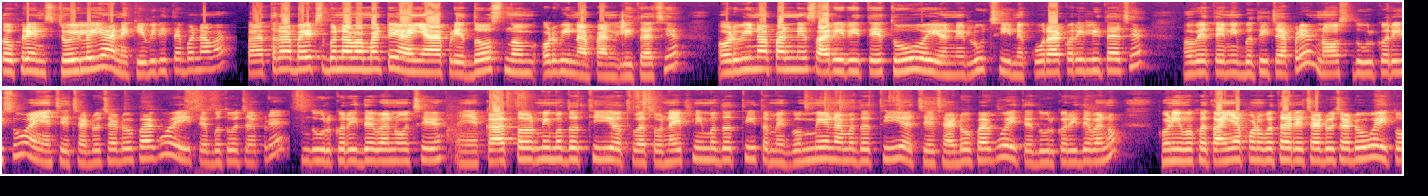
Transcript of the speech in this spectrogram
તો ફ્રેન્ડ્સ જોઈ લઈએ અને કેવી રીતે બનાવવા? પાતરા બાઇટ્સ બનાવવા માટે અહીંયા આપણે દસ નમ અળવીના પાન લીધા છે. અળવીના પાનને સારી રીતે ધોઈ અને લૂછીને કોરા કરી લીધા છે. હવે તેની બધી જ આપણે નસ દૂર કરીશું. અહીંયા જે જાડો જાડો ભાગ હોય તે બધો જ આપણે દૂર કરી દેવાનો છે. અહીંયા કાતરની મદદથી અથવા તો નાઈફની મદદથી તમે ગમે એના મદદથી જે જાડો ભાગ હોય તે દૂર કરી દેવાનો. ઘણી વખત અહીંયા પણ વધારે જાડો જાડો હોય તો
